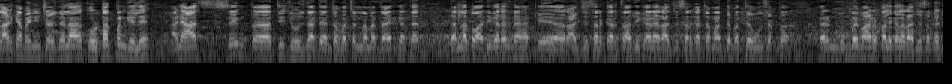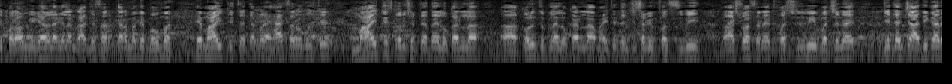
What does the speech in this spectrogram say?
लाडक्या बहिणींच्या योजनेला कोर्टात पण गेले. आणि आज सेम तीच योजना त्यांच्या वचननाम्यात जाहीर करतात. त्यांना तो अधिकारच नाही हा के- राज्य सरकारचा अधिकार आहे राज्य सरकारच्या माध्यमात ते होऊ शकतं. कारण मुंबई महानगरपालिकेला राज्य सरकारची परवानगी घ्यावी लागेल आणि राज्य सरकारमध्ये बहुमत हे महायुतीचं आहे. त्यामुळे ह्या सर्व गोष्टी महायुतीच करू शकते आता हे लोकांना कळून चुकलंय लोकांना माहिती आहे त्यांची सगळी फसवी आश्वासनं आहेत फसवी वचनं आहेत. जे त्यांचे अधिकार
